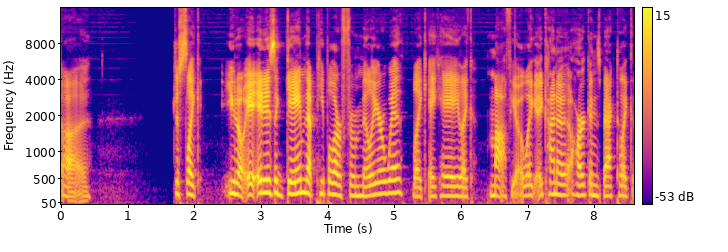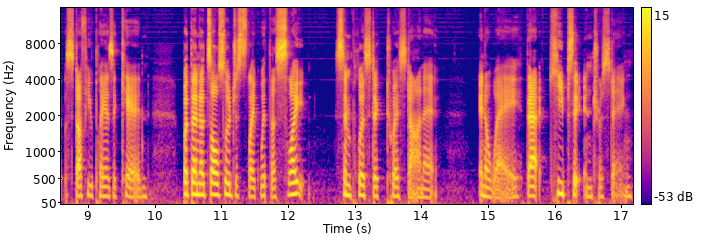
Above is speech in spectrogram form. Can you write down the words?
uh, just like you know, it, it is a game that people are familiar with, like AKA like Mafia. Like it kind of harkens back to like stuff you play as a kid, but then it's also just like with a slight simplistic twist on it, in a way that keeps it interesting.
